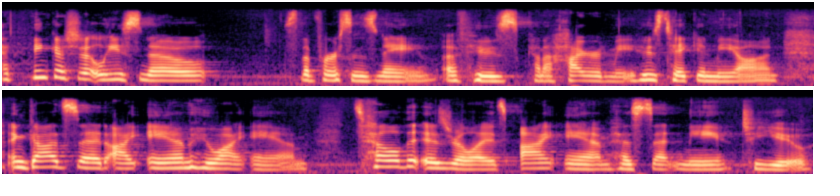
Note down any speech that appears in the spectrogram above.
I think I should at least know the person's name of who's kind of hired me, who's taken me on. And God said, I am who I am. Tell the Israelites, I am has sent me to you.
